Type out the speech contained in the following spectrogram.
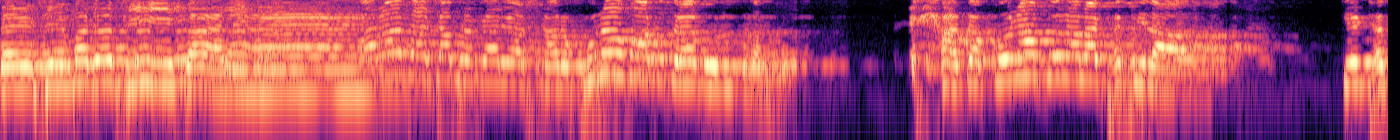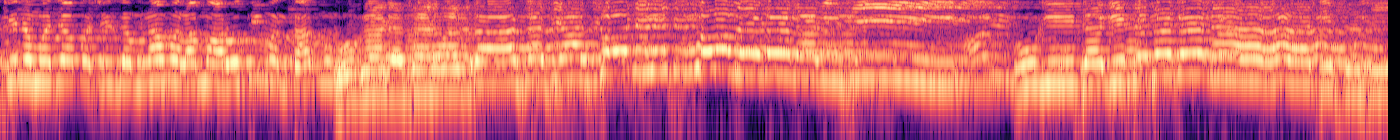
तैसे महाराज ठिकाणी असणार पुन्हा मारुतराव बोलूच लागलो आता कोणा कोणाला ठकिलास? ते ठकीन मजापाशी जमना मला मारुती म्हणतात उघड सर्व उगी जगीत जगना दिससी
